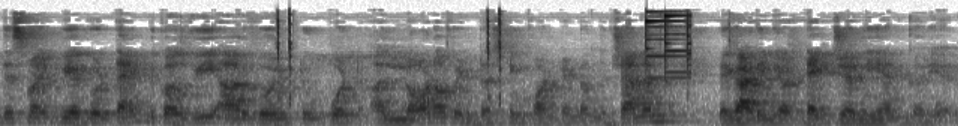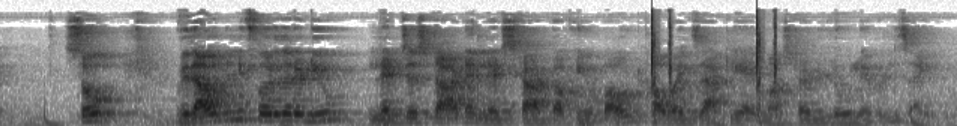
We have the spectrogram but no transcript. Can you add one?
this might be a good time because we are going to put a lot of interesting content on the channel regarding your tech journey and career. So without any further ado, let's just start and let's start talking about how exactly I mastered low level design.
